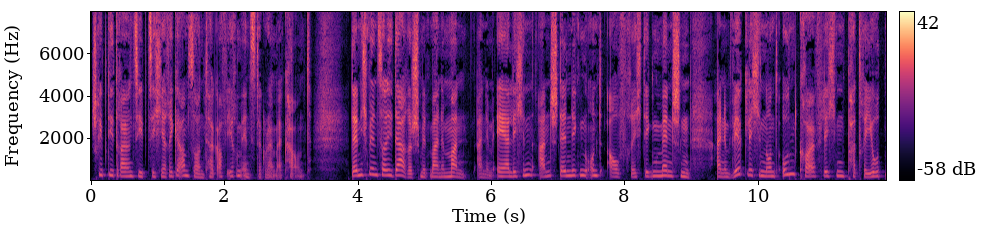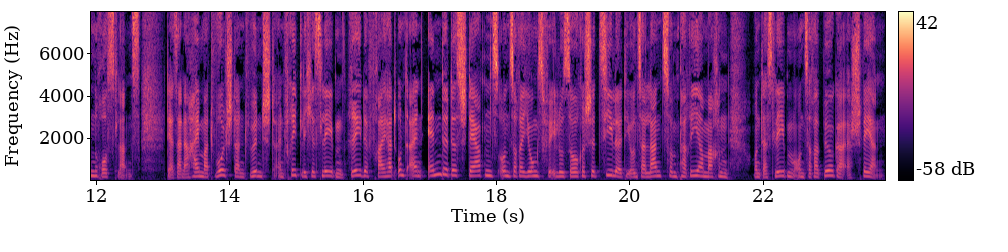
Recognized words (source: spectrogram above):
schrieb die 73-Jährige am Sonntag auf ihrem Instagram-Account. Denn ich bin solidarisch mit meinem Mann, einem ehrlichen, anständigen und aufrichtigen Menschen, einem wirklichen und unkäuflichen Patrioten Russlands, der seiner Heimat Wohlstand wünscht, ein friedliches Leben, Redefreiheit und ein Ende des Sterbens unserer Jungs für illusorische Ziele, die unser Land zum Paria machen und das Leben unserer Bürger erschweren.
